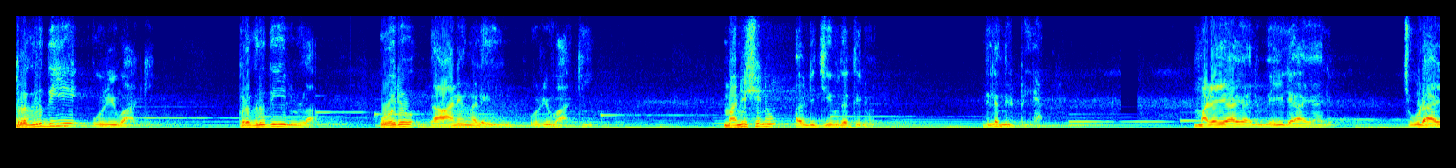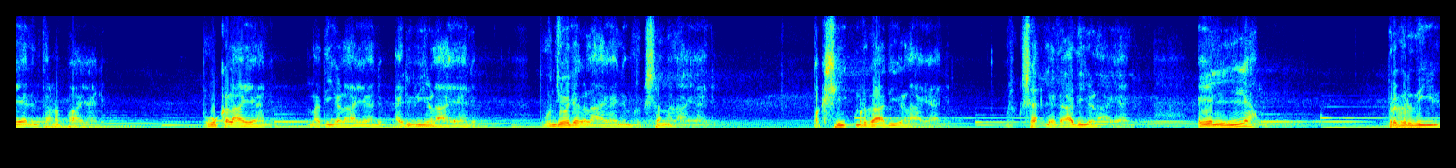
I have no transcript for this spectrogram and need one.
പ്രകൃതിയെ ഒഴിവാക്കി. പ്രകൃതിയിലുള്ള ഓരോ ദാനങ്ങളെയും ഒഴിവാക്കി. മനുഷ്യനും അവന്റെ ജീവിതത്തിനും നിലനിൽപ്പില്ല. മഴയായാലും വെയിലായാലും ചൂടായാലും തണുപ്പായാലും പൂക്കളായാലും നദികളായാലും അരുവികളായാലും പൂഞ്ചോലകളായാലും വൃക്ഷങ്ങളായാലും പക്ഷി മൃഗാദികളായാലും വൃക്ഷലതാദികളായാലും എല്ലാം പ്രകൃതിയിൽ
